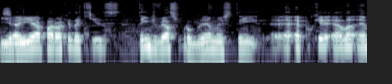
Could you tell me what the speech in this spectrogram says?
E Sim. aí a paróquia daqui tem diversos problemas, tem. É, é porque ela é,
